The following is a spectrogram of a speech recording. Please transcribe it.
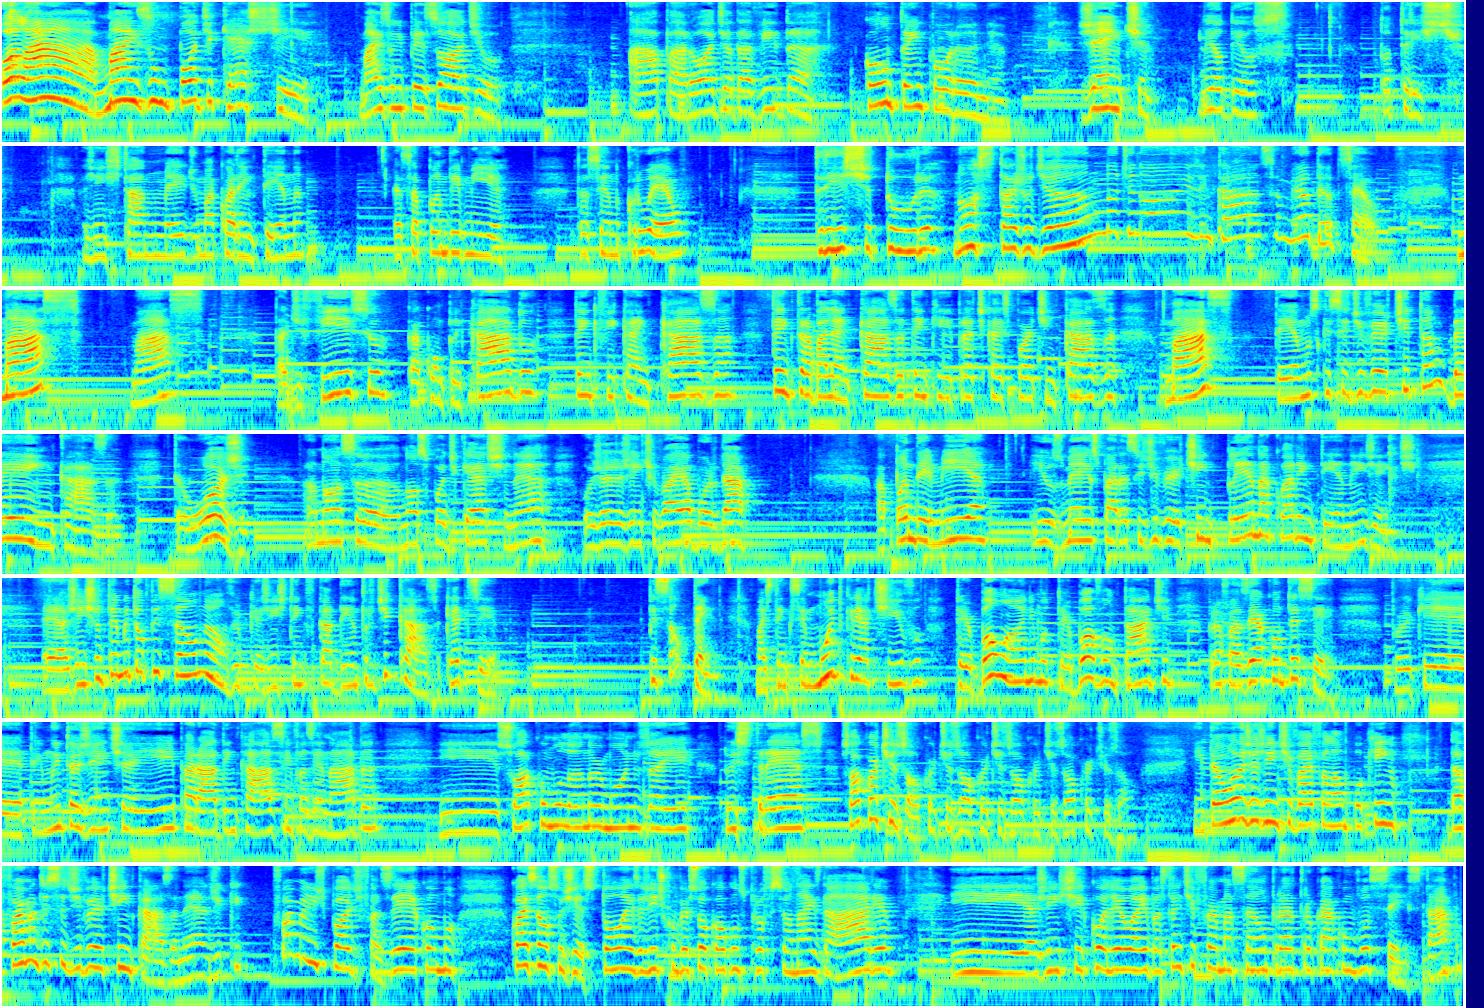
Olá! Mais um podcast, mais um episódio. A paródia da vida contemporânea. Gente, meu Deus, tô triste. A gente tá no meio de uma quarentena. Essa pandemia tá sendo cruel, triste, dura. Nossa, tá judiando de nós em casa, meu Deus do céu. Mas, mas, tá difícil, tá complicado, tem que ficar em casa, tem que trabalhar em casa, tem que praticar esporte em casa, mas temos que se divertir também em casa. Então hoje, a nossa nosso podcast, né? Hoje a gente vai abordar a pandemia e os meios para se divertir em plena quarentena, hein, gente? É, a gente não tem muita opção, não, viu? Porque a gente tem que ficar dentro de casa. Quer dizer, opção tem, mas tem que ser muito criativo, ter bom ânimo, ter boa vontade para fazer acontecer. Porque tem muita gente aí parada em casa sem fazer nada e só acumulando hormônios aí do estresse, só cortisol, cortisol, cortisol, cortisol, cortisol. Então hoje a gente vai falar um pouquinho da forma de se divertir em casa, né? De que forma a gente pode fazer, como quais são sugestões. A gente conversou com alguns profissionais da área e a gente colheu aí bastante informação para trocar com vocês, tá?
